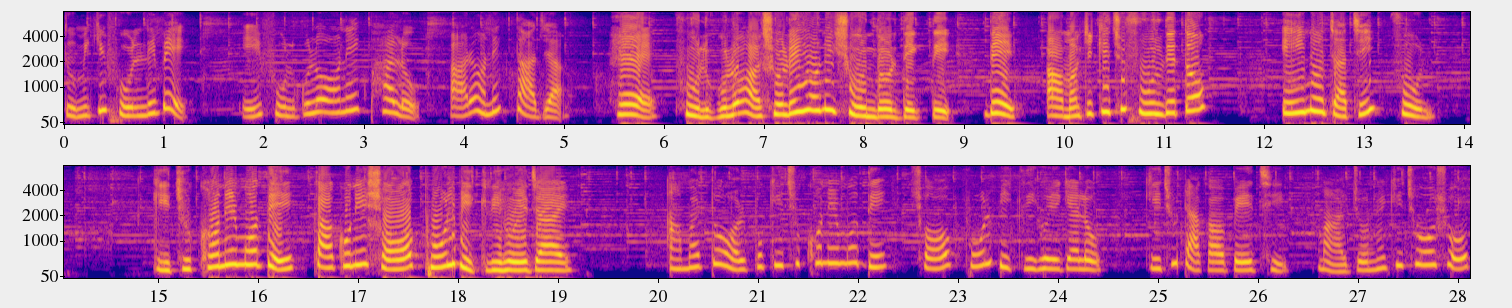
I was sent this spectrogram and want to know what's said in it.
তুমি কি ফুল নেবে? এই ফুলগুলো অনেক ভালো আর অনেক তাজা। হ্যাঁ ফুলগুলো আসলেই অনেক সুন্দর দেখতে। দে আমাকে কিছু ফুল দে তো। এই নো চাচি ফুল। কিছুক্ষণের মধ্যে কাকুনির সব ফুল বিক্রি হয়ে যায়। আমার তো অল্প কিছুক্ষণের মধ্যে সব ফুল বিক্রি হয়ে গেল। কিছু টাকাও পেয়েছি। মার জন্য কিছু ওষুধ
